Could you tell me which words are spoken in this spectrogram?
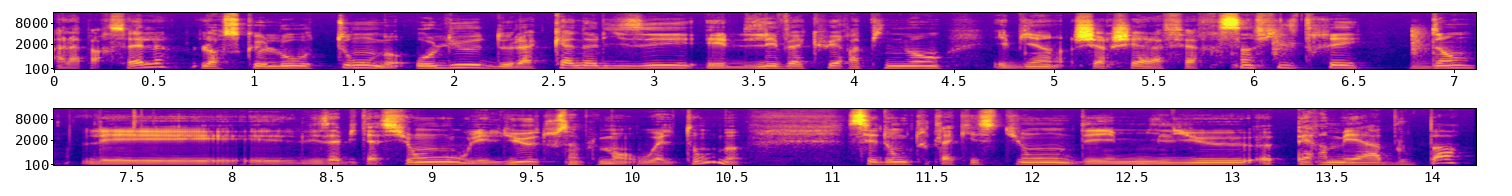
à la parcelle. Lorsque l'eau tombe, au lieu de la canaliser et de l'évacuer rapidement, eh chercher à la faire s'infiltrer dans les, habitations ou les lieux tout simplement où elle tombe. C'est donc toute la question des milieux euh, perméables ou pas.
